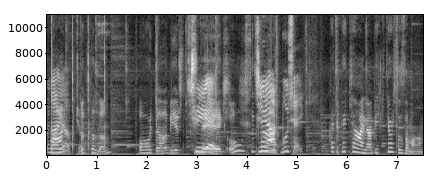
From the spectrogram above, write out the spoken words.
bundan var? yapacağım. Bakalım. Orada bir çilek. Çilek. Oo süper. Çilek bu şekil. Hadi pekala bekliyoruz o zaman.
